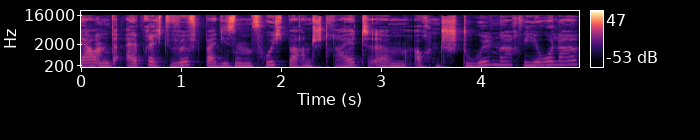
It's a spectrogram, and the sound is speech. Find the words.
Ja, und Albrecht wirft bei diesem furchtbaren Streit ähm, auch einen Stuhl nach Viola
